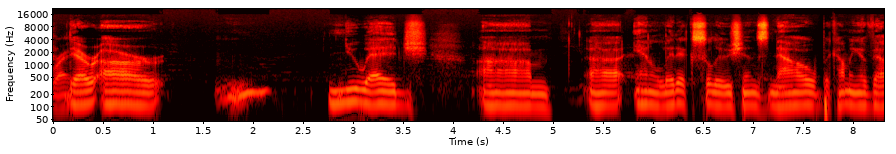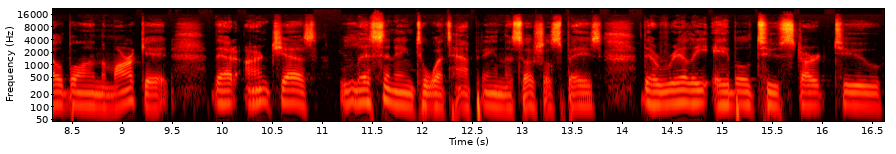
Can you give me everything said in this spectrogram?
Right. There are new edge um, uh, analytic solutions now becoming available on the market that aren't just listening to what's happening in the social space. They're really able to start to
